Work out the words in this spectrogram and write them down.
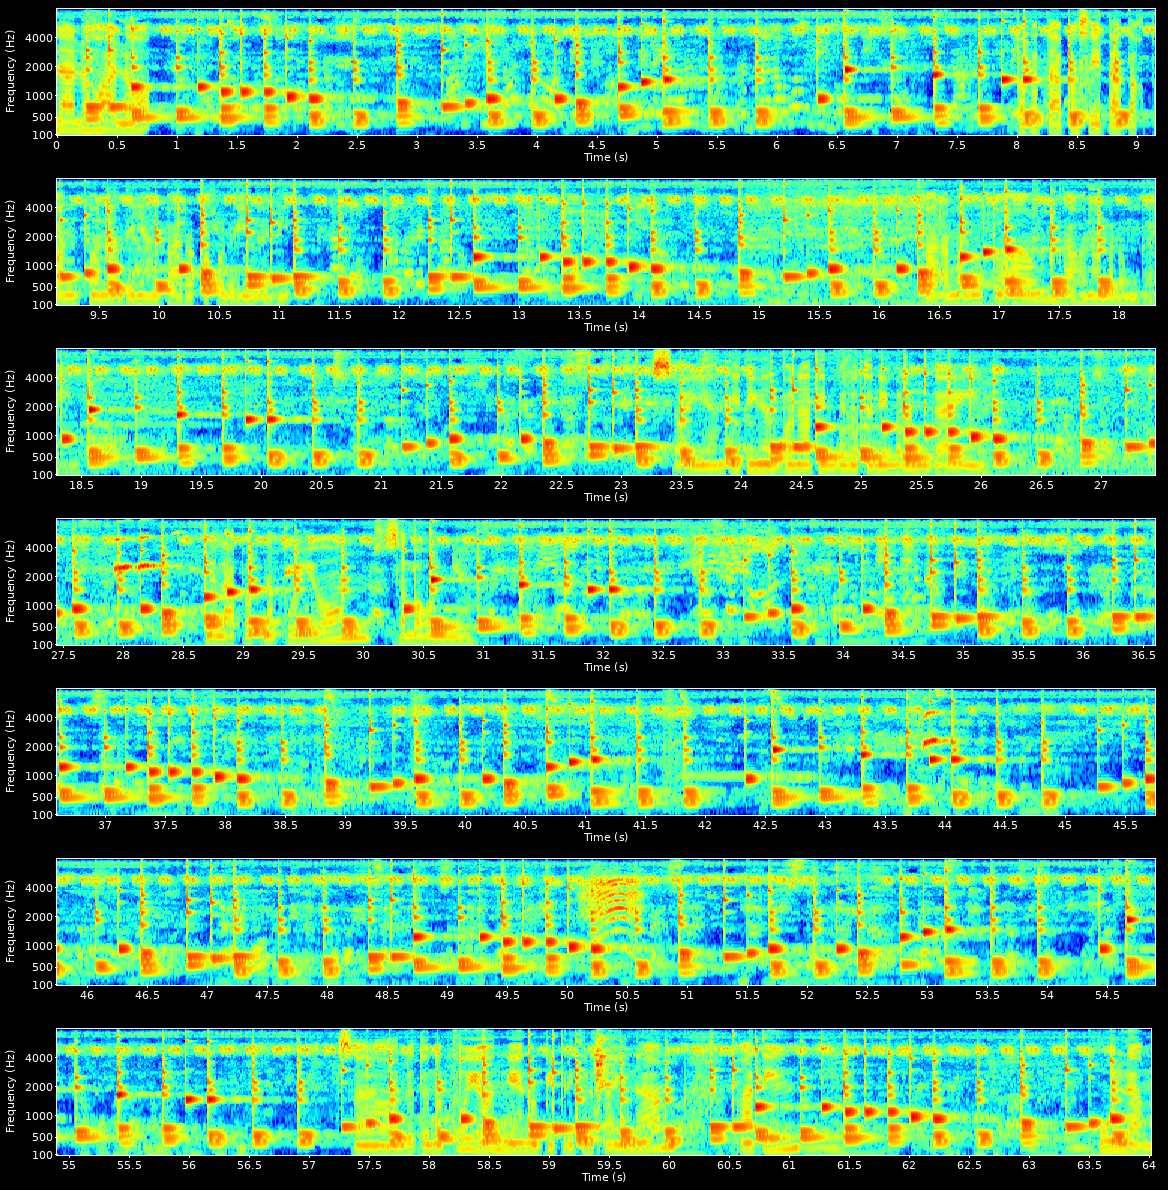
Hinalo-halo. Pagkatapos ay tatakpan po natin yan para pakuluin uli. Na po yung sabaw niya. Luto na po yun. Ngayon, magpiprito tayo ng ating ulam.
